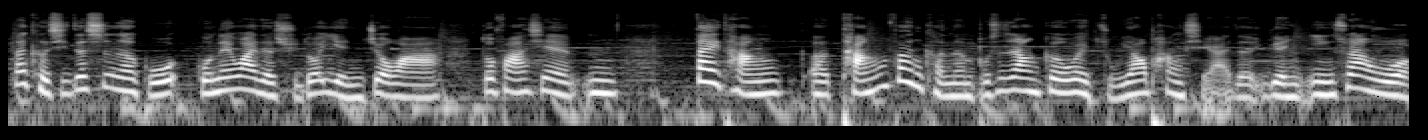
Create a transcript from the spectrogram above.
但可惜的是呢，国国内外的许多研究啊，都发现，嗯。代糖，呃，糖分可能不是让各位主要胖起来的原因。虽然我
